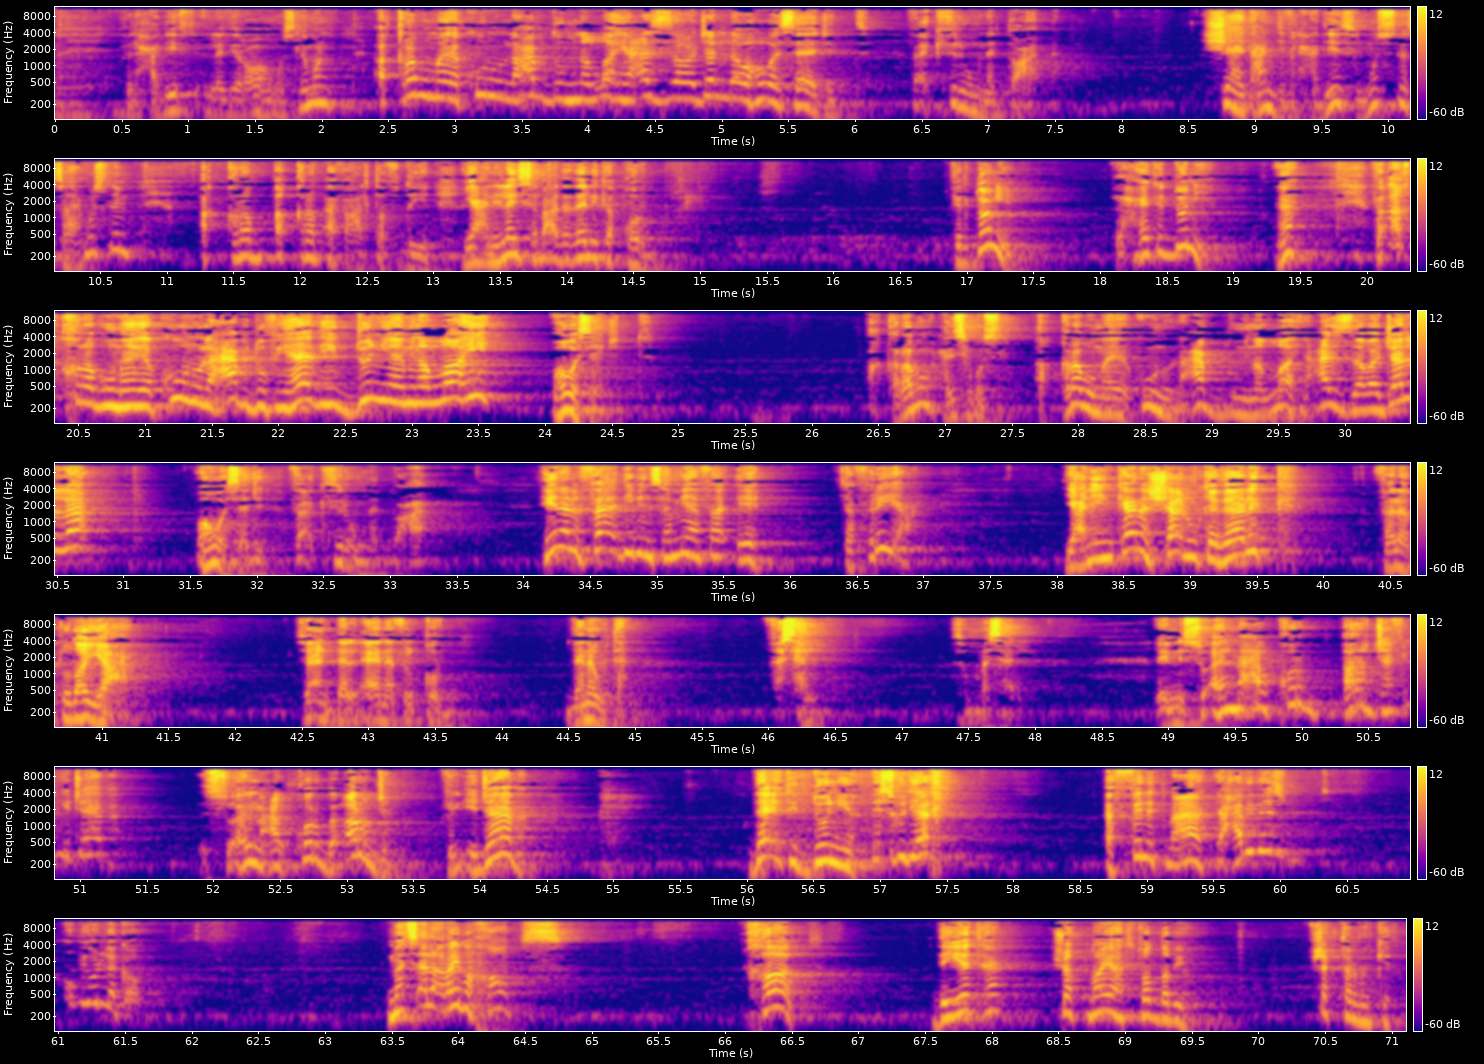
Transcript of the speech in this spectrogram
في الحديث الذي رواه مسلم أقرب ما يكون العبد من الله عز وجل وهو ساجد فأكثروا من الدعاء. الشاهد عندي في الحديث في صحيح مسلم أقرب أقرب أفعل تفضيل. يعني ليس بعد ذلك قرب. في الدنيا الحياة الدنيا ها؟ فأقرب ما يكون العبد في هذه الدنيا من الله وهو ساجد. أقرب حديث مسلم. أقرب ما يكون العبد من الله عز وجل وهو ساجد. فأكثروا من الدعاء. هنا الفاء دي بنسميها فاء إيه؟ تفريع. يعني إن كان الشأن كذلك فلا تضيع. فأنت الآن في القرب دنوت فسل ثم سل. لأن السؤال مع القرب أرجى في الإجابة. السؤال مع القرب أرجى في الإجابة. دقت الدنيا. اسجد يا أخي. قفلت معاك. يا حبيبي اسجد. هو بيقول لك أهو. مسألة قريبة خالص. خالص. ديتها شوية مية هتتوضى بيهم. مش أكتر من كده.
